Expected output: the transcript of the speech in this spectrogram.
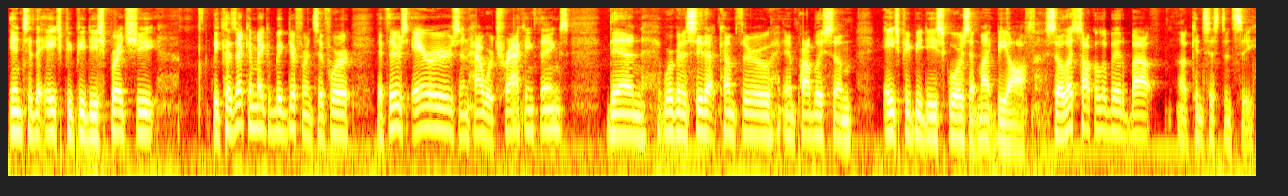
into the HPPD spreadsheet because that can make a big difference if we're if there's errors in how we're tracking things then we're going to see that come through and probably some HPPD scores that might be off. So let's talk a little bit about uh, consistency.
